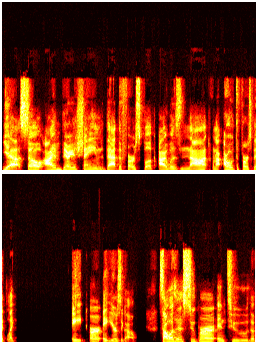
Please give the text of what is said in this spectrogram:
Yeah, so I'm very ashamed that the first book I was not when I, I wrote the first book like eight or eight years ago. So I wasn't super into the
